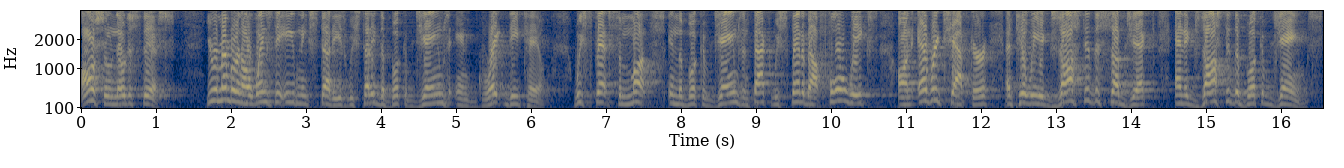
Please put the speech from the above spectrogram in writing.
also notice this. You remember in our Wednesday evening studies, we studied the book of James in great detail. We spent some months in the book of James. In fact, we spent about four weeks on every chapter until we exhausted the subject and exhausted the book of James.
